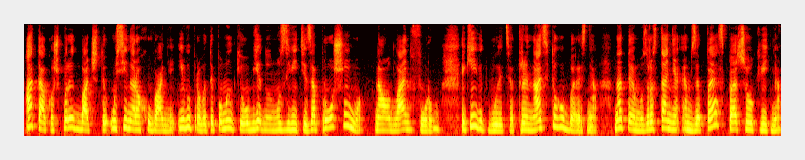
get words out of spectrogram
а також передбачити усі нарахування і виправити помилки у об'єднаному звіті, запрошуємо на онлайн форум, який відбудеться 13 березня на тему зростання МЗП з 1 квітня,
